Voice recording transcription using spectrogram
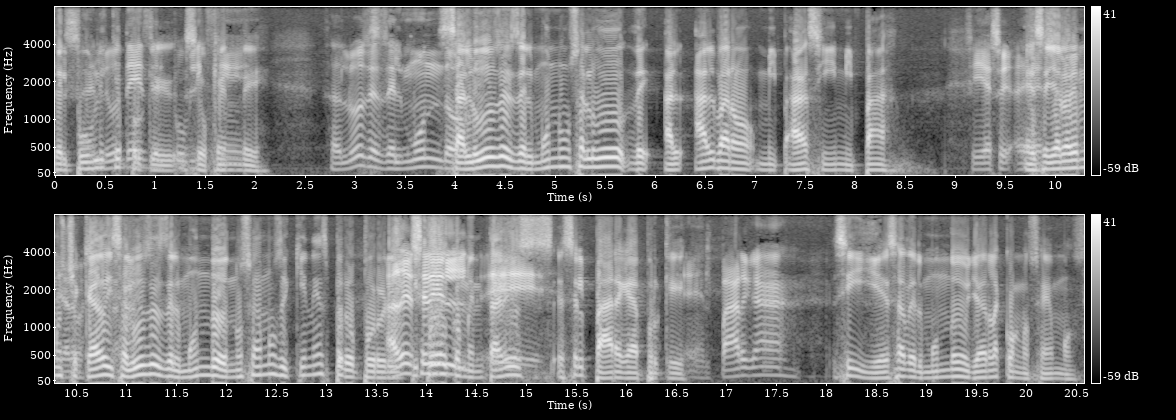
del saludes porque del se ofende. Saludos desde el mundo. Saludos desde el mundo, un saludo de al Álvaro, mi pa, ah, sí, mi pa. Sí, eso, Ese ya lo habíamos ya checado y saludos desde el mundo. No sabemos de quién es, pero por el de tipo de el, comentarios eh, es el Parga, porque El Parga. sí, esa del mundo ya la conocemos.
